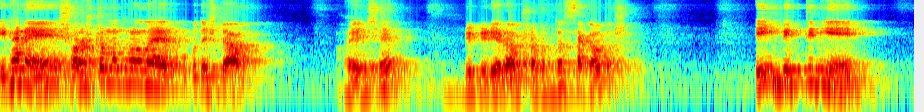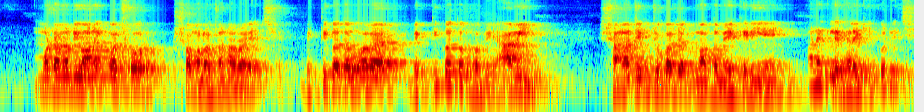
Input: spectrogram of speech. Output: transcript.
এখানে স্বরাষ্ট্র মন্ত্রণালয়ের উপদেষ্টা হয়েছে ব্রিগেডিয়ার অবসরপ্রাপ্ত সাকাউত এই ব্যক্তি নিয়ে মোটামুটি অনেক বছর সমালোচনা রয়েছে। ব্যক্তিগতভাবে ব্যক্তিগতভাবে আমি সামাজিক যোগাযোগ মাধ্যমে একে নিয়ে অনেক লেখালেখি করেছি।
